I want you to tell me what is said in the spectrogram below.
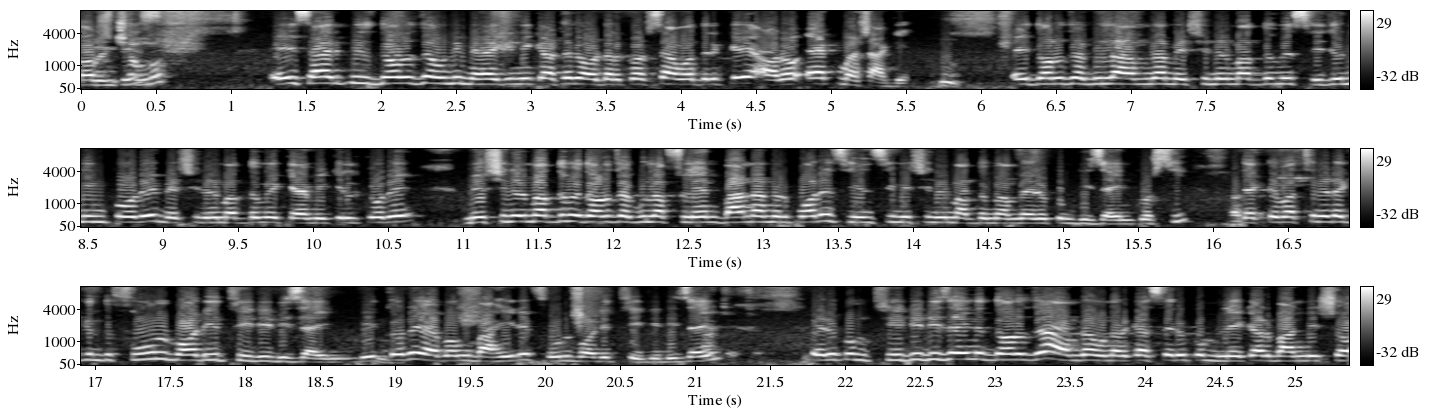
দশ। এই চার পিস দরজা উনি মেহাগিনি কাঠের অর্ডার করছে আমাদেরকে আরও এক মাস আগে। এই দরজাগুলো আমরা মেশিনের মাধ্যমে সিজনিং করে মেশিনের মাধ্যমে কেমিক্যাল করে মেশিনের মাধ্যমে দরজাগুলো ফ্লেন বানানোর পরে সিএনসি মেশিনের মাধ্যমে আমরা এরকম ডিজাইন করছি। দেখতে পাচ্ছেন এটা কিন্তু ফুল বডি থ্রি ডিজাইন ভিতরে এবং বাহিরে ফুল বডি থ্রি ডিজাইন আচ্ছা, আচ্ছা। এরকম থ্রি ডিজাইনের দরজা আমরা ওনার কাছে এরকম লেকার বার্নিশ সহ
